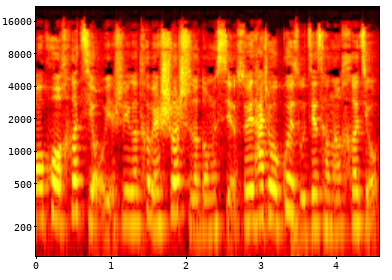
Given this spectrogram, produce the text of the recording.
包括喝酒也是一个特别奢侈的东西，所以它只有贵族阶层能喝酒，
